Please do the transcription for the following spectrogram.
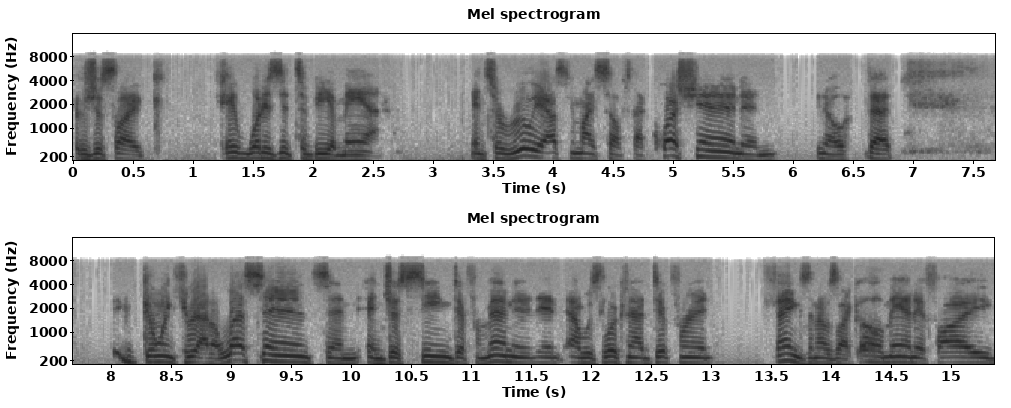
it was just like, hey, what is it to be a man? And so really asking myself that question, and you know that going through adolescence and and just seeing different men, and, and I was looking at different things, and I was like, oh man, if I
